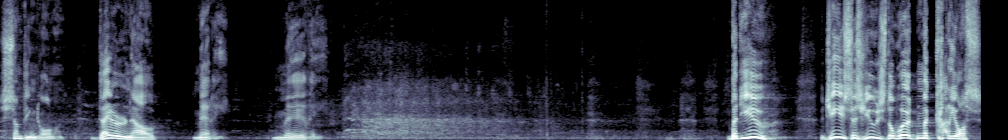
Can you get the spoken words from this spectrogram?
something to hold on? They're now Mary. Mary. But you, Jesus used the word Makarios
